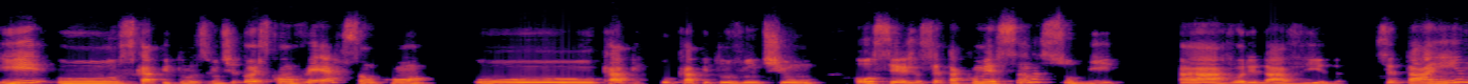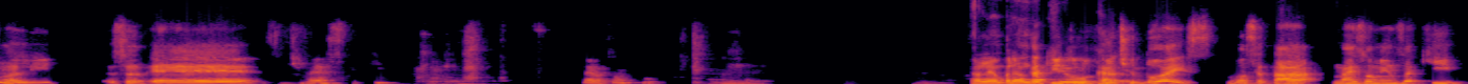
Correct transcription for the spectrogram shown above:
E os capítulos 22 conversam com o, o capítulo 21. Ou seja, você está começando a subir a árvore da vida. Você está indo ali. Se, é, se tivesse aqui. Espera só um pouco. Lembrando no capítulo que o 22, você está mais ou menos aqui.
